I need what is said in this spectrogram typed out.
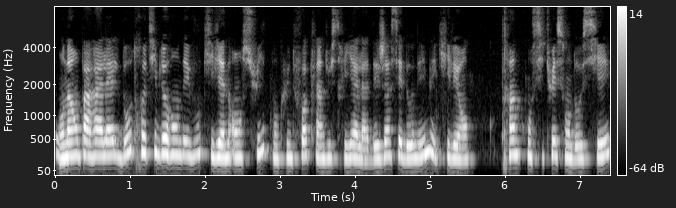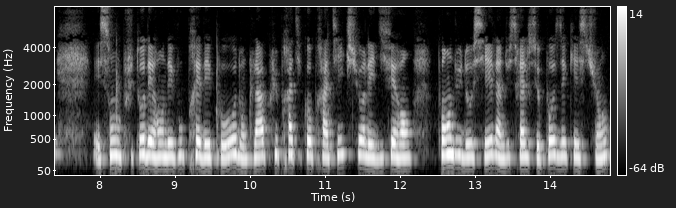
On a en parallèle d'autres types de rendez-vous qui viennent ensuite, donc une fois que l'industriel a déjà ses données, mais qu'il est en train de constituer son dossier et sont plutôt des rendez-vous pré-dépôt. Donc là, plus pratico-pratique sur les différents pans du dossier. L'industriel se pose des questions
